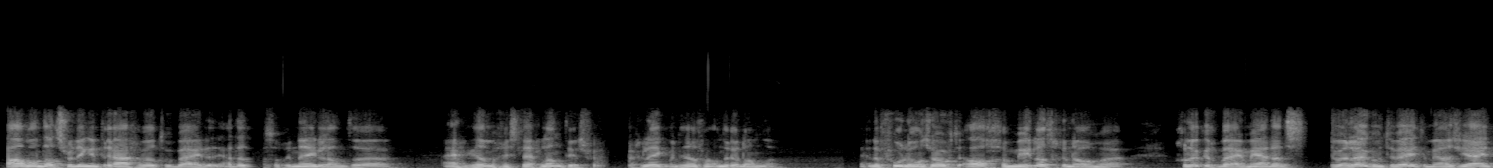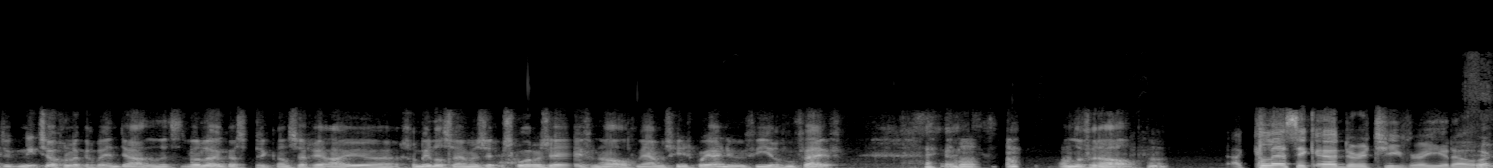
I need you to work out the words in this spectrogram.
allemaal dat soort dingen dragen wel toe bij. Dat, ja, dat is toch in Nederland uh, eigenlijk helemaal geen slecht land is. Vergeleken met heel veel andere landen. En daar voelen we ons over het al gemiddeld genomen gelukkig bij. Maar ja, dat is wel leuk om te weten. Maar als jij natuurlijk niet zo gelukkig bent, ja, dan is het wel leuk als ik kan zeggen, ja, gemiddeld zijn we scoren 7,5. Maar ja, misschien scoor jij nu een 4 of een 5. Is een ander verhaal. Huh? Classic underachiever hier hoor.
